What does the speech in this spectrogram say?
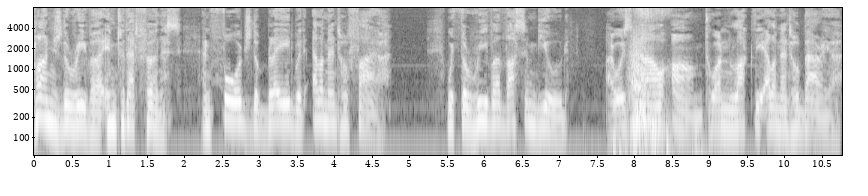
I plunged the Reaver into that furnace and forged the blade with elemental fire. With the Reaver thus imbued, I was now armed to unlock the elemental barrier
